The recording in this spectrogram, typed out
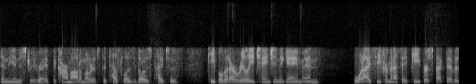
in the industry, right? The Karma Automotives, the Teslas, those types of people that are really changing the game and what I see from an SAP perspective is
